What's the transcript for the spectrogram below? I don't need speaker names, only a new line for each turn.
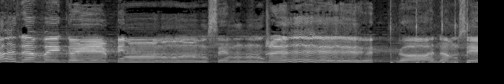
பறவைகள் பின் சென்று கானம் சே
